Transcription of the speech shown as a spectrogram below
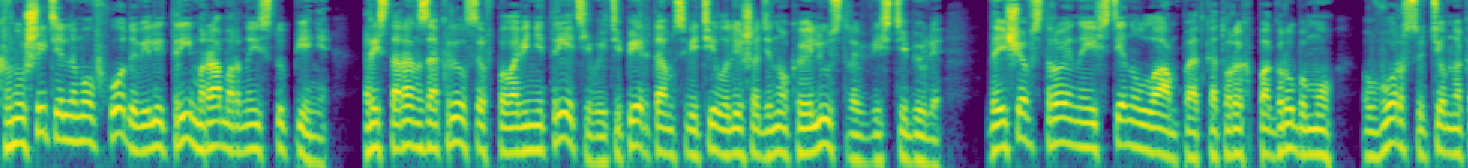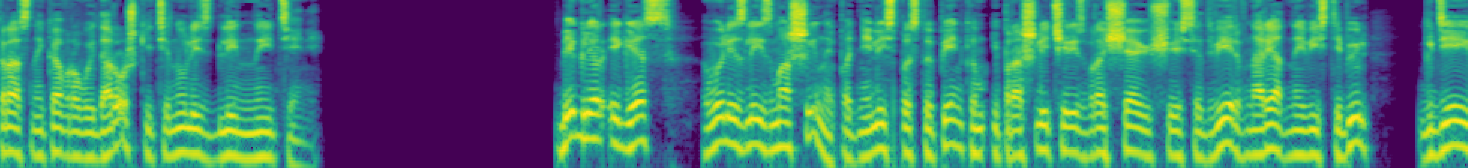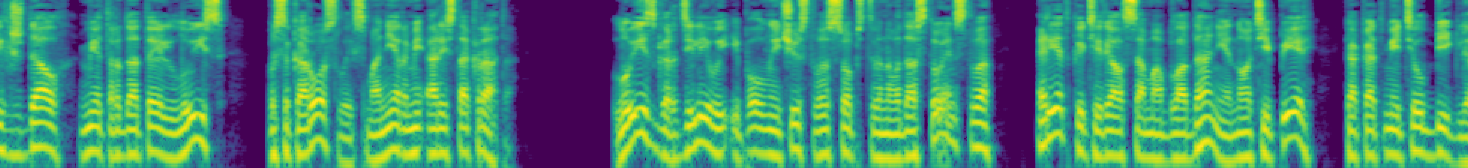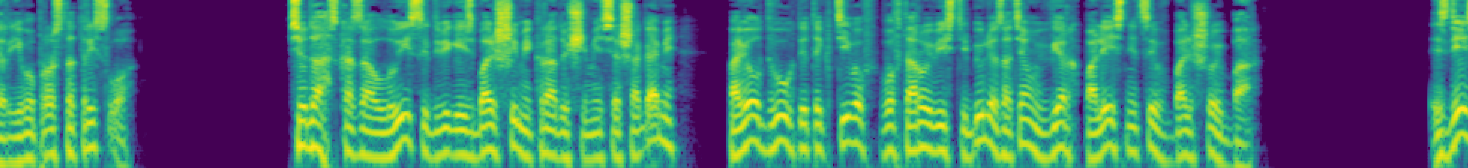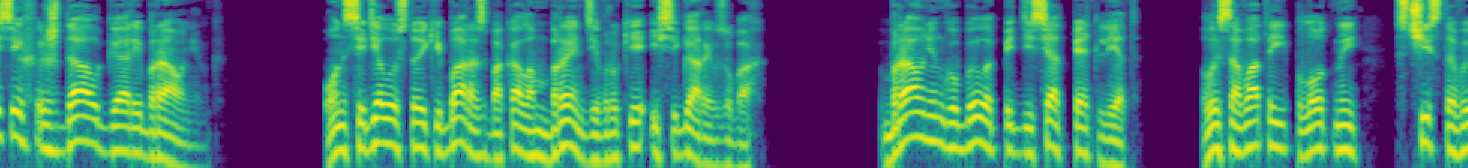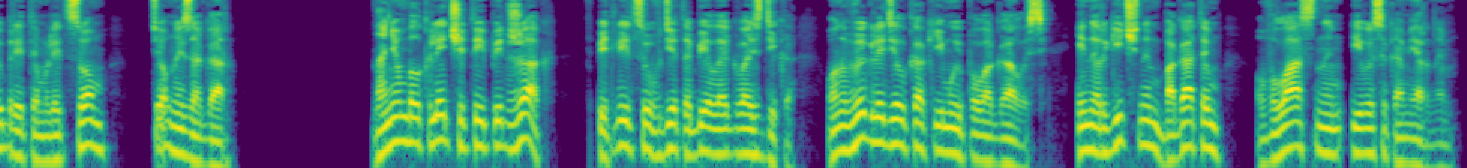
К внушительному входу вели три мраморные ступени. Ресторан закрылся в половине третьего, и теперь там светила лишь одинокая люстра в вестибюле, да еще встроенные в стену лампы, от которых по грубому ворсу темно-красной ковровой дорожки тянулись длинные тени. Биглер и Гесс вылезли из машины, поднялись по ступенькам и прошли через вращающуюся дверь в нарядный вестибюль, где их ждал метрдотель Луис, высокорослый, с манерами аристократа. Луис, горделивый и полный чувства собственного достоинства, редко терял самообладание, но теперь, как отметил Биглер, его просто трясло. «Сюда», — сказал Луис, и, двигаясь большими крадущимися шагами, повел двух детективов во второй вестибюль, а затем вверх по лестнице в большой бар. Здесь их ждал Гарри Браунинг. Он сидел у стойки бара с бокалом бренди в руке и сигарой в зубах. Браунингу было 55 лет. Лысоватый, плотный, с чисто выбритым лицом, темный загар. На нем был клетчатый пиджак, в петлицу вдета белая гвоздика. Он выглядел, как ему и полагалось, энергичным, богатым, властным и высокомерным.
